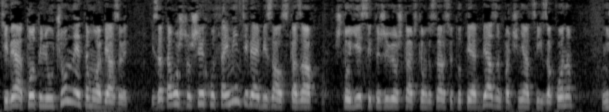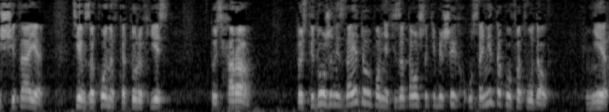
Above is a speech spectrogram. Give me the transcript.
тебя тот или ученый этому обязывает, из-за того, что шейх Хусаймин тебя обязал, сказав, что если ты живешь в кафирском государстве, то ты обязан подчиняться их законам, не считая тех законов, в которых есть, то есть харам. То есть ты должен из-за этого выполнять, из-за того, что тебе шейх Усамин такую фатву дал? Нет.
